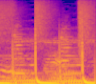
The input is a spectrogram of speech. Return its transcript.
Oh,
